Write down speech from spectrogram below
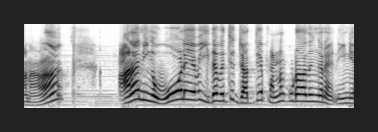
ஆனா ஆனா நீங்க ஓலையவை இதை வச்சு ஜட்ஜே பண்ணக்கூடாதுங்கிறேன். நீங்க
